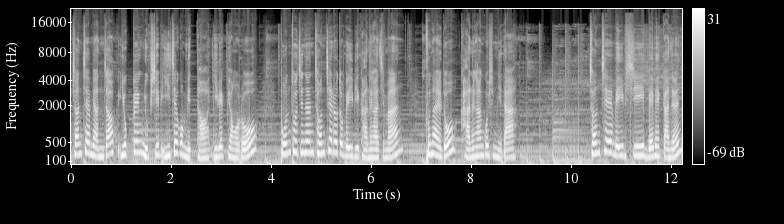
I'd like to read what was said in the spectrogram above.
전체 면적 662제곱미터 200평으로 본 토지는 전체로도 매입이 가능하지만 분할도 가능한 곳입니다. 전체 매입 시 매매가는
